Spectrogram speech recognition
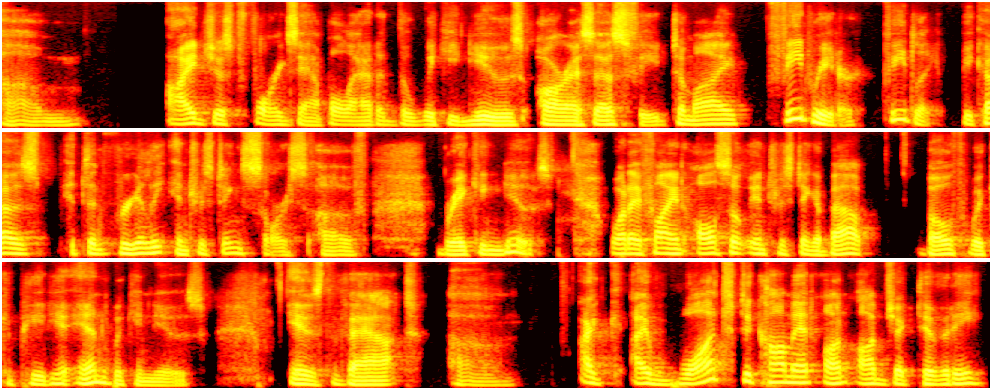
um, I just, for example, added the Wiki News RSS feed to my feed reader, Feedly, because it's a really interesting source of breaking news. What I find also interesting about both Wikipedia and Wiki News is that um, I, I want to comment on objectivity,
